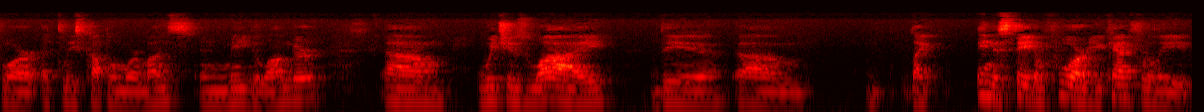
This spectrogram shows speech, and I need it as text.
for at least a couple more months and maybe longer, um, which is why the um, like in a state of war you can't really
